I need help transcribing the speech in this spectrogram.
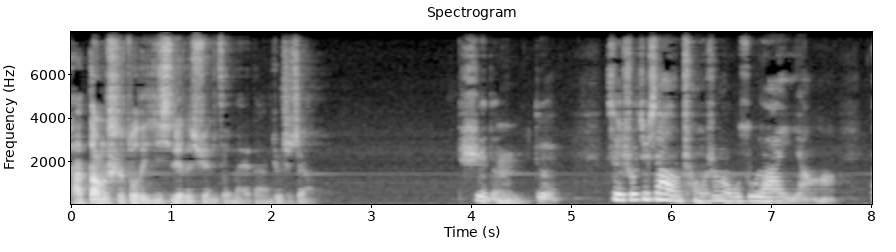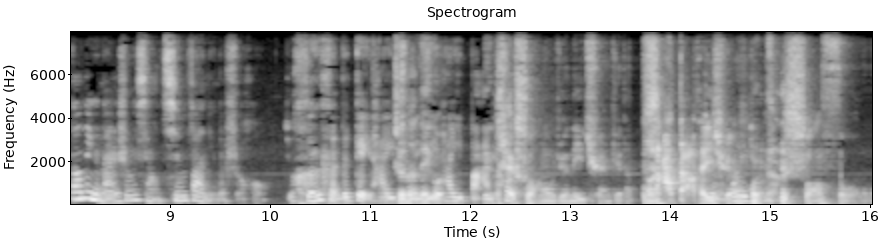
她当时做的一系列的选择买单，就是这样。是的，嗯，对。所以说，就像重生的乌苏拉一样啊。当那个男生想侵犯你的时候，就狠狠的给他一真的那个他一巴掌，太爽了！我觉得那一拳给他啪打他一拳，我也觉得爽死我了。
